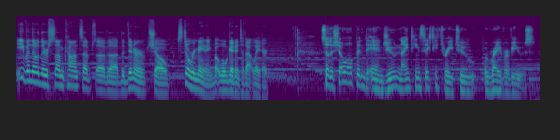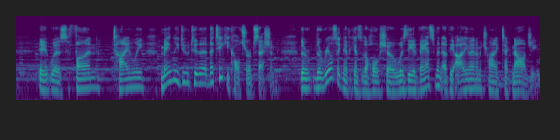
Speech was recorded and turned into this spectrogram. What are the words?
even though there's some concepts of uh, the dinner show still remaining, but we'll get into that later. So the show opened in June 1963 to rave reviews. It was fun, timely, mainly due to the, the tiki culture obsession. The, the real significance of the whole show was the advancement of the audio animatronic technology.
